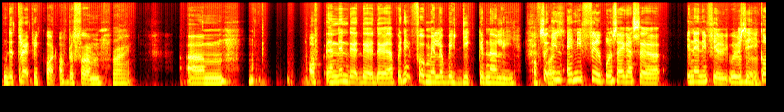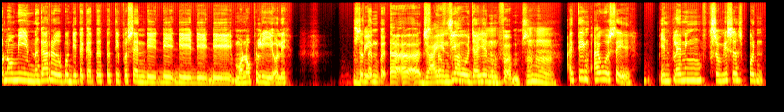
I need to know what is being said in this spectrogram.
The track record of the firm, right um, of and then the the the apa ni firm yang lebih dikenali. of so course in any field pun saya rasa in any field, we will say ekonomi negara pun kita kata 30% di di di di di monopoli oleh certain uh, uh, Giants a few lah. giant Mhm. firms. Mhm. I think I would say in planning services pun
